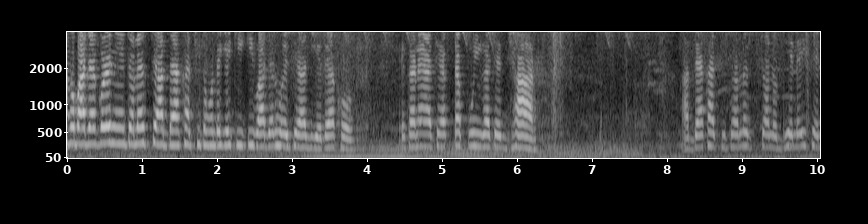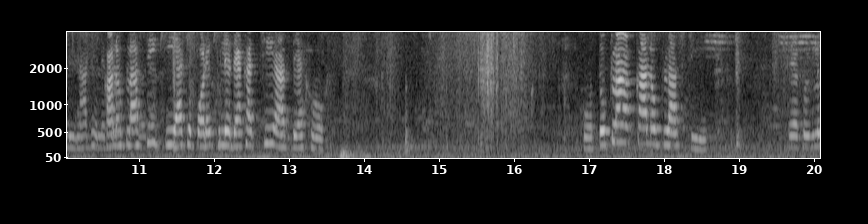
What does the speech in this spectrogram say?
দেখো বাজার করে নিয়ে চলে এসছি আর দেখাচ্ছি তোমাদেরকে কি কি বাজার হয়েছে আজকে দেখো। এখানে আছে একটা পুঁই গাছের ঝাড়। আর দেখাচ্ছি তাহলে চলো ঢেলেই ফেলি না ঢেলে কালো প্লাস্টিক কি আছে পরে খুলে দেখাচ্ছি আর দেখো। কত ক্লা- কালো প্লাস্টিক। দেখো এগুলো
